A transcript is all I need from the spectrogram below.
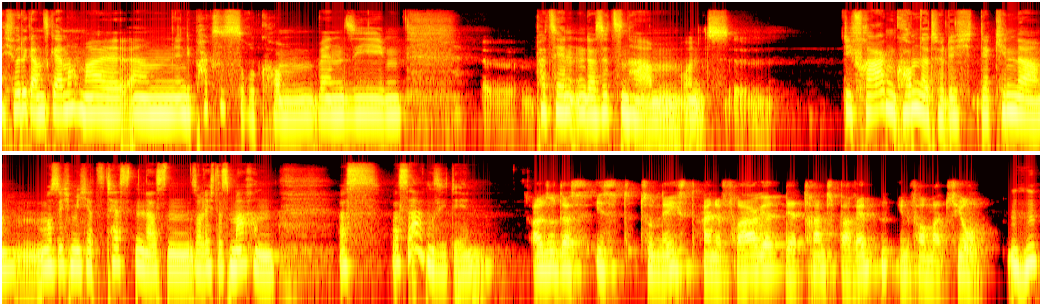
ich würde ganz gerne noch mal ähm, in die Praxis zurückkommen, wenn Sie Patienten da sitzen haben und äh, die Fragen kommen natürlich der Kinder. Muss ich mich jetzt testen lassen? Soll ich das machen? Was, was sagen Sie denen? Also das ist zunächst eine Frage der transparenten Information. Mhm.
